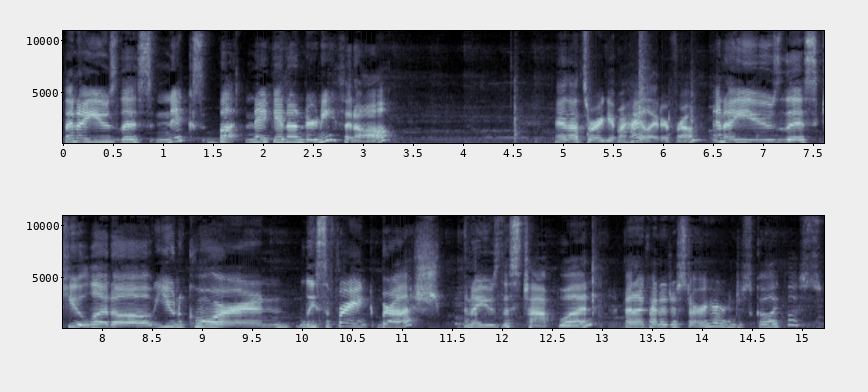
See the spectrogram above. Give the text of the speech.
Then I use this NYX Butt Naked underneath it all. And that's where I get my highlighter from. And I use this cute little unicorn Lisa Frank brush. And I use this top one. And I kind of just start right here and just go like this.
